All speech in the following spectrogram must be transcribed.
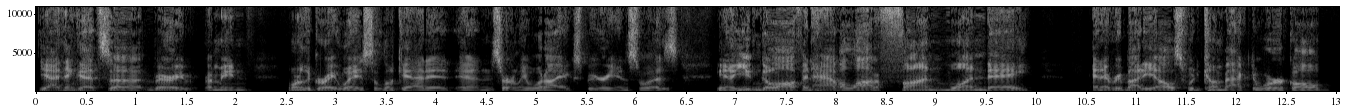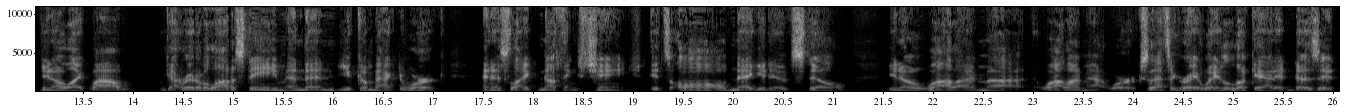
Yeah, I think that's uh, very, I mean, one of the great ways to look at it, and certainly what I experienced was, you know, you can go off and have a lot of fun one day, and everybody else would come back to work all, you know, like, wow, got rid of a lot of steam. And then you come back to work and it's like nothing's changed. It's all negative still you know while i'm uh, while i'm at work. So that's a great way to look at it. Does it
